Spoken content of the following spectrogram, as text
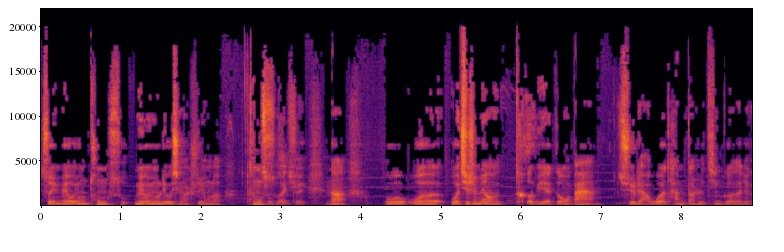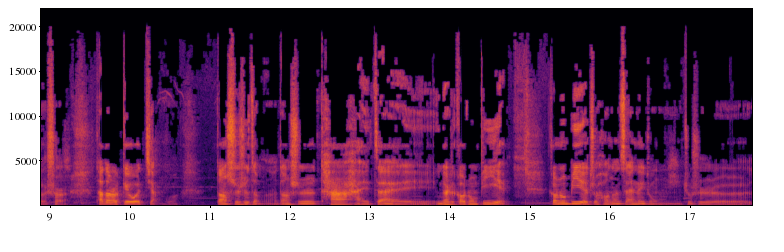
所以没有用通俗，没有用流行，而是用了通通俗歌曲。对，那我我我其实没有特别跟我爸去聊过他们当时听歌的这个事儿，他倒是给我讲过。当时是怎么呢？当时他还在应该是高中毕业，高中毕业之后呢，在那种就是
